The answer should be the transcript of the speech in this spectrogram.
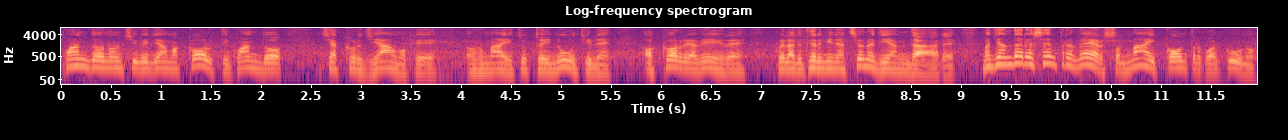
Quando non ci vediamo accolti, quando ci accorgiamo che ormai tutto è inutile, occorre avere quella determinazione di andare, ma di andare sempre verso, mai contro qualcuno,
